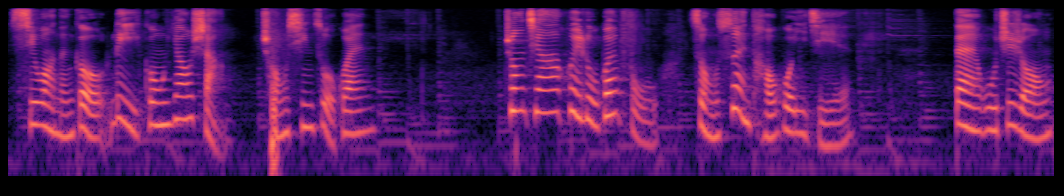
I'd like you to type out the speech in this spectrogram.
希望能够立功邀赏，重新做官。庄家贿赂官府，总算逃过一劫。但吴之荣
